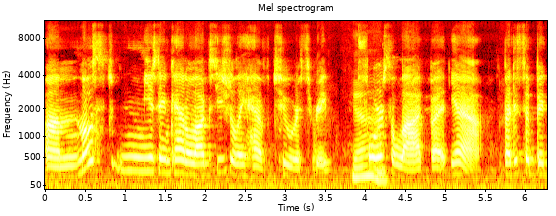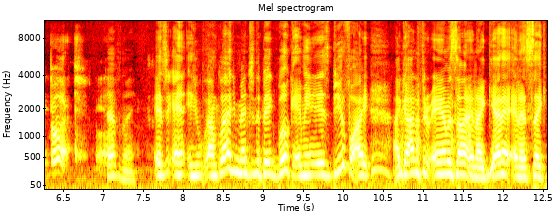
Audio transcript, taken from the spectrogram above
Um, most museum catalogs usually have two or three. Yeah. Four's a lot, but yeah, but it's a big book. Yeah. Definitely. It's and I'm glad you mentioned the big book. I mean, it is beautiful. I, I got it through Amazon and I get it and it's like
